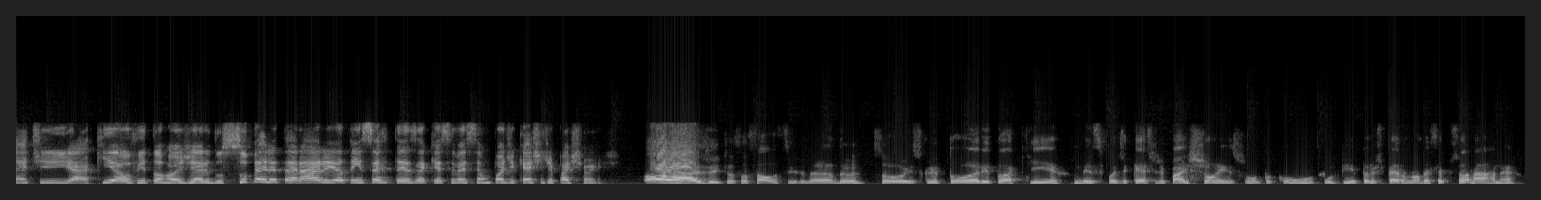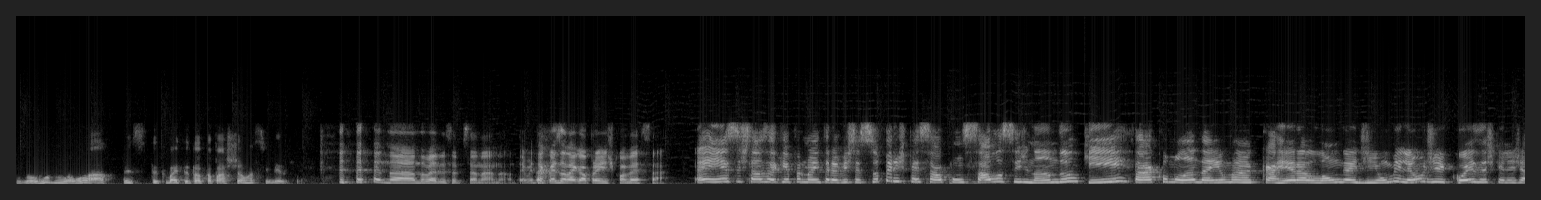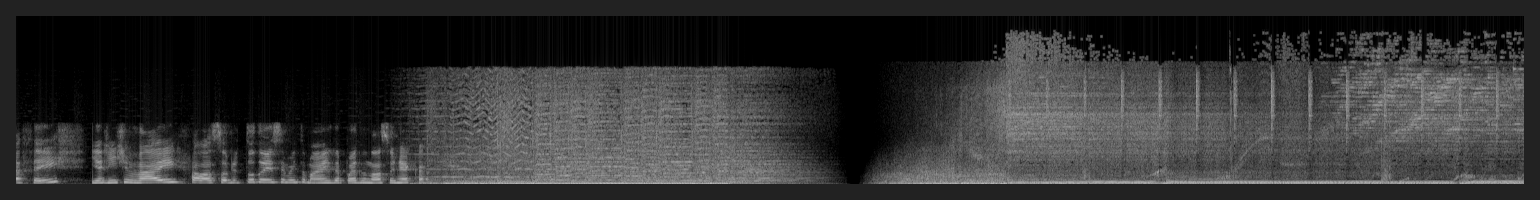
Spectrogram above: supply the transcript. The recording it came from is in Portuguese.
internet. E aqui é o Vitor Rogério do Super Literário e eu tenho certeza que esse vai ser um podcast de paixões. Olá, gente, eu sou Saulo Cisnando, sou escritor e tô aqui nesse podcast de paixões junto com o Vitor. Espero não decepcionar, né? Vamos, vamos lá, ver se vai ter tanta paixão assim mesmo. não, não vai decepcionar, não. Tem muita coisa legal pra gente conversar. É isso, estamos aqui para uma entrevista super especial com Saulo Cisnando, que está acumulando aí uma carreira longa de um milhão de coisas que ele já fez. E a gente vai falar sobre tudo isso e muito mais depois do nosso recado.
